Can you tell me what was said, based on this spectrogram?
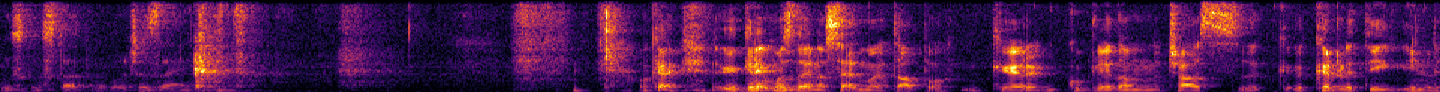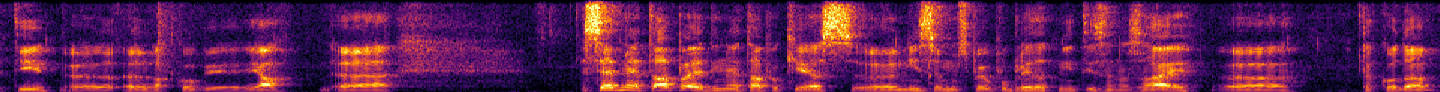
pustimo stati mogoče za enkrat. Okay. Gremo zdaj na sedmo etapo, ker ko gledam na čas, kar leti in leti, eh, lahko bi. Ja. Eh, sedma etapa je edina etapa, ki jaz eh, nisem uspel pogledati niti za nazaj. Eh, tako da,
